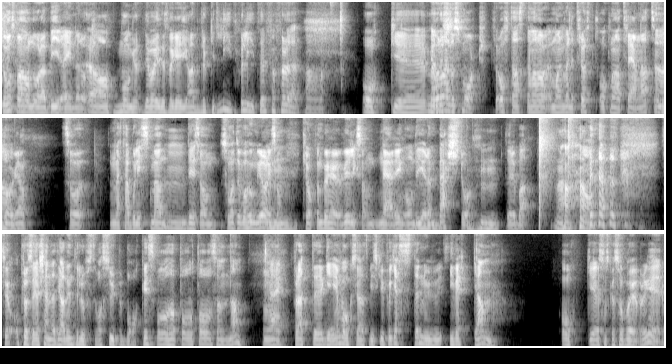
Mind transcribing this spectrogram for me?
Då måste man ha några bira inne dock. Ja, många, det var ju det som var grejen. Jag hade druckit lite för lite för, för det där. Ja. Och... eh, Men Det var nog det- ändå smart. För oftast när man, har, man är väldigt trött och man har tränat under Ja. dagen. Så metabolismen, Mm. det är som, som att du var hungrig då liksom. Mm. Kroppen behöver ju liksom näring. Om du ger den bärs då, Mm. då är det bara... Ja. Och plus jag kände att jag hade inte lust att vara superbakis på, på, på söndagen. Nej. För att eh, grejen var också att vi ju få gäster nu i veckan. Och eh, som ska sova över och grejer.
